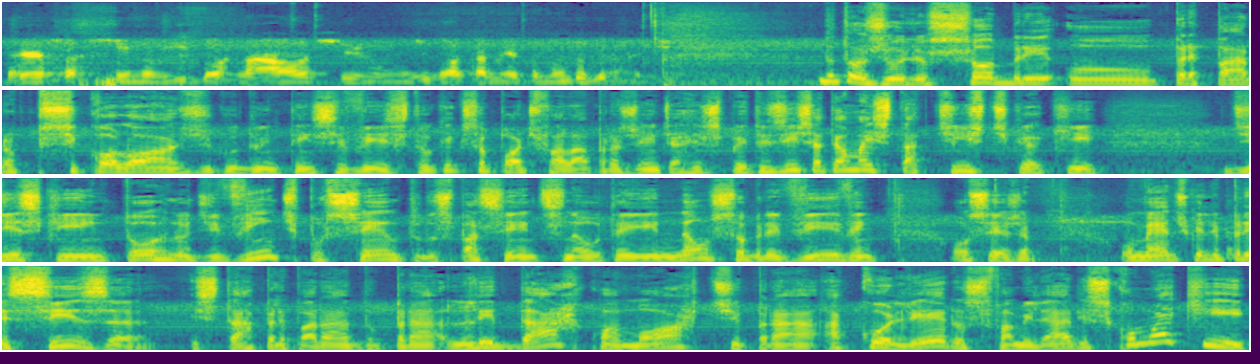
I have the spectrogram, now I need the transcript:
essa síndrome de burnout, um esgotamento muito grande. Doutor Júlio, sobre o preparo psicológico do intensivista, o que, que o senhor pode falar para a gente a respeito? Existe até uma estatística que diz que em torno de 20% dos pacientes na UTI não sobrevivem, ou seja, o médico ele precisa estar preparado para lidar com a morte, para acolher os familiares. Como é que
